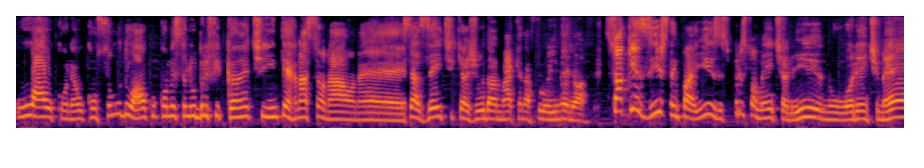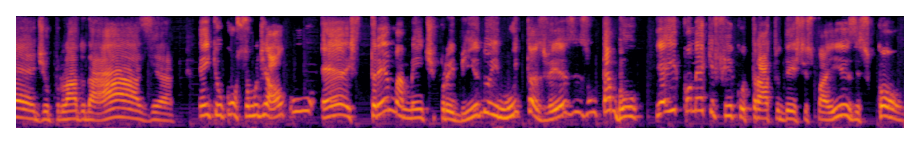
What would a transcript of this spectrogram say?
o álcool, né? O consumo do álcool como esse lubrificante internacional, né? Esse azeite que ajuda a máquina a fluir melhor. Só que existem países, principalmente ali no Oriente Médio, pro lado da Ásia, em que o consumo de álcool é extremamente proibido e muitas vezes um tabu. E aí, como é que fica o trato destes países com,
